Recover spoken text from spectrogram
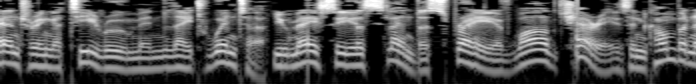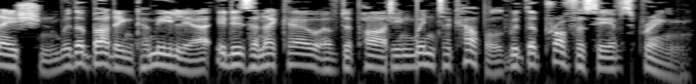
Entering a tea room in late winter, you may see a slender spray of wild cherries in combination with a budding camellia. It is an echo of departing winter coupled with the prophecy of spring.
